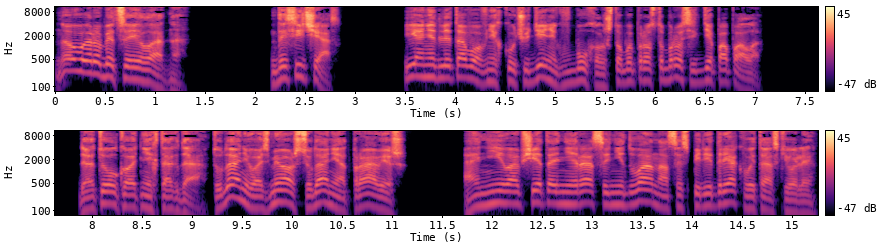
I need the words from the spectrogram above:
Ну, вырубятся и ладно. Да сейчас. Я не для того в них кучу денег вбухал, чтобы просто бросить где попало. Да толку от них тогда. Туда не возьмешь, сюда не отправишь. Они вообще-то не раз и не два нас из передряг вытаскивали.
